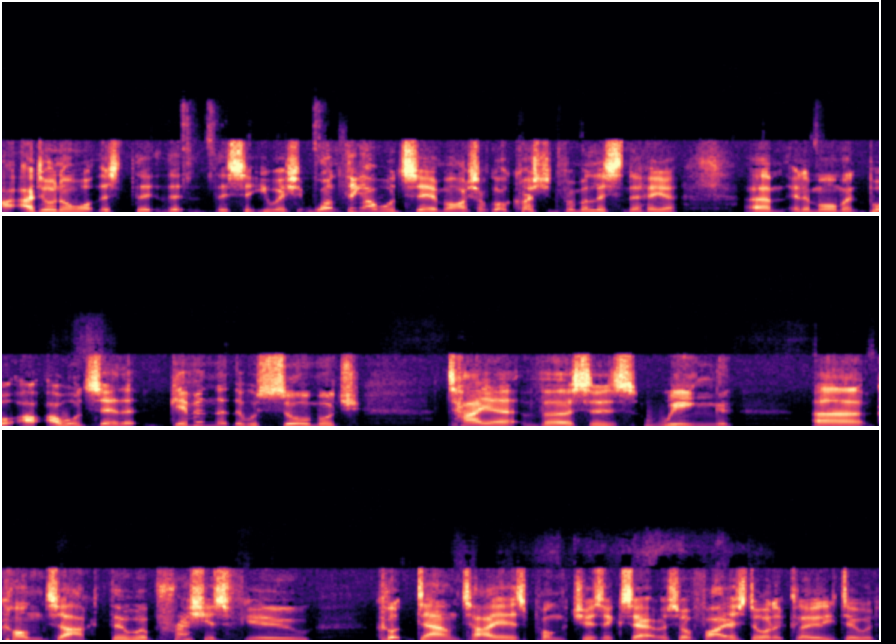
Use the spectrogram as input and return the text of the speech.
I, don't know what this the, the the situation. One thing I would say, Marsh, I've got a question from a listener here um, in a moment, but I, I would say that given that there was so much tyre versus wing uh, contact, there were precious few cut down tyres, punctures, etc. So Firestone are clearly doing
